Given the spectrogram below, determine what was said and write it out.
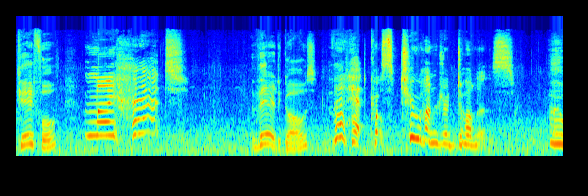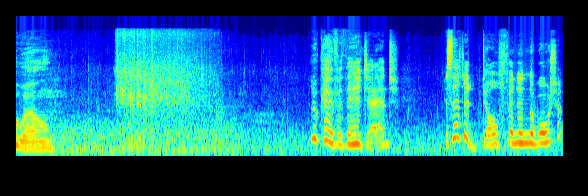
Careful! My hat! There it goes. That hat cost $200. Oh well. Look over there, Dad. Is that a dolphin in the water?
